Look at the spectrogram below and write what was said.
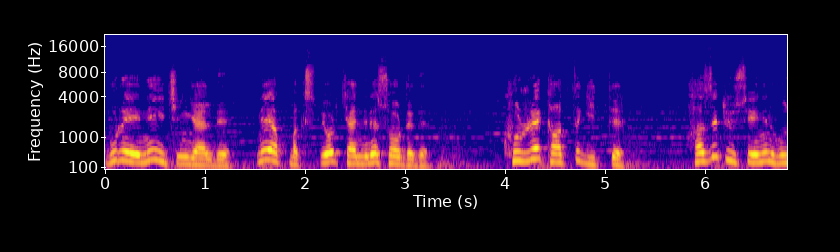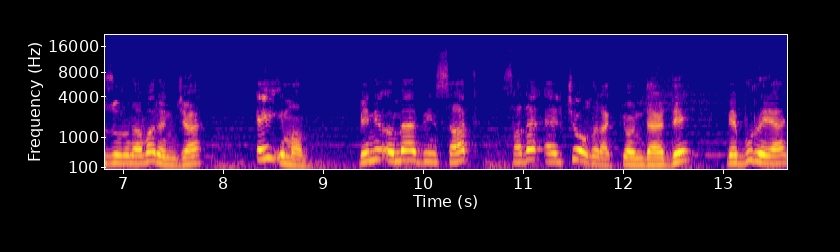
Buraya ne için geldi? Ne yapmak istiyor kendine sor dedi. Kurre kalktı gitti. Hazreti Hüseyin'in huzuruna varınca Ey imam beni Ömer bin Sad sana elçi olarak gönderdi ve buraya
